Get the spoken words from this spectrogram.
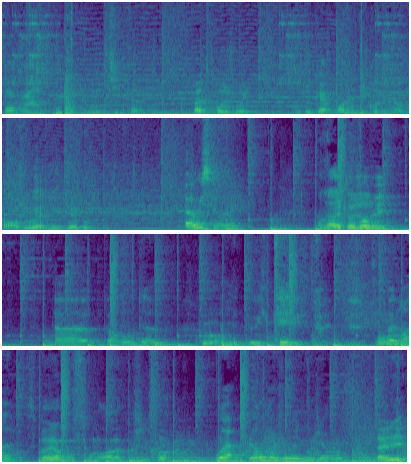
C'est vrai. Mon petit homme. Pas trop joué. Surtout qu'après, on a dit qu'on allait encore jouer à Ninjago. Ah oui, c'est vrai. On arrête aujourd'hui? Euh, par contre, euh, Quoi? on n'a pas eu le téléphone. Oh, pas grave. C'est pas grave, on l'aura la prochaine fois. Ouais, là, on va jouer à Ninjago. Allez,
